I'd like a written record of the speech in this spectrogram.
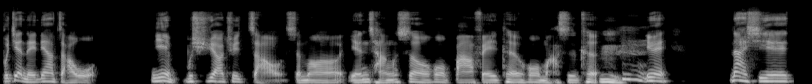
不见得一定要找我，你也不需要去找什么延长寿或巴菲特或马斯克，嗯，因为那些。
